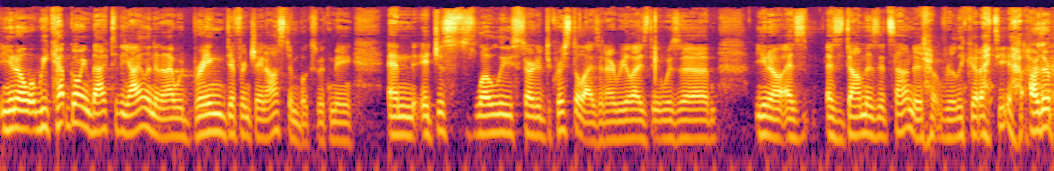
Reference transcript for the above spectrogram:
you know, we kept going back to the island and I would bring different Jane Austen books with me. And it just slowly started to crystallize and I realized it was a, you know, as, as dumb as it sounded, a really good idea. Are there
